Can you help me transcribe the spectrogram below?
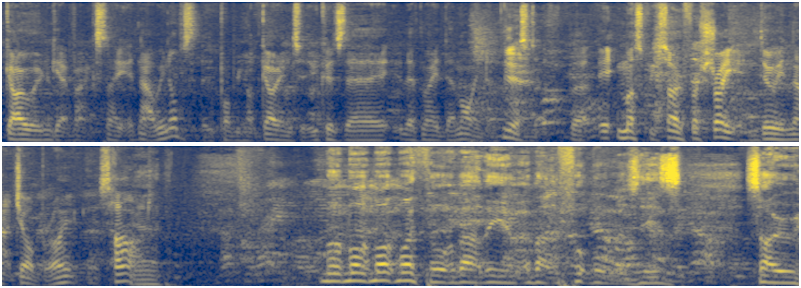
go and get vaccinated. Now, I mean, obviously they're probably not going to because they they've made their mind up Yeah. and stuff. But it must be so frustrating doing that job, right? It's hard. My, my, my, my thought about the about the footballers is so.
